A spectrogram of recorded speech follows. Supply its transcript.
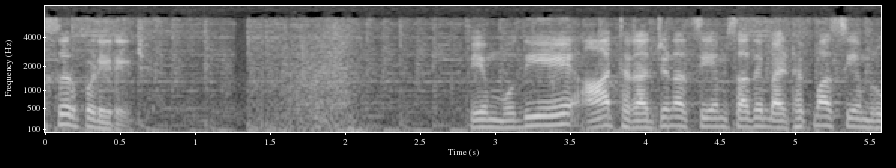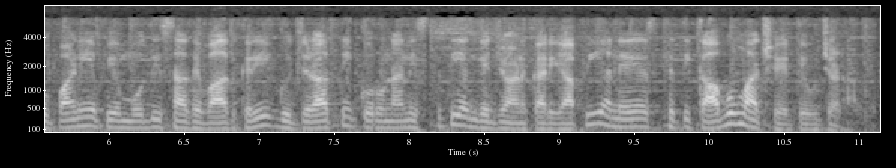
અસર પડી રહી છે. પીએમ મોદીએ આઠ રાજ્યના સીએમ સાથે બેઠકમાં સીએમ રૂપાણીએ પીએમ મોદી સાથે વાત કરી, ગુજરાતની કોરોનાની સ્થિતિ અંગે જાણકારી આપી અને સ્થિતિ કાબૂમાં છે તેવું જણાવ્યું.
